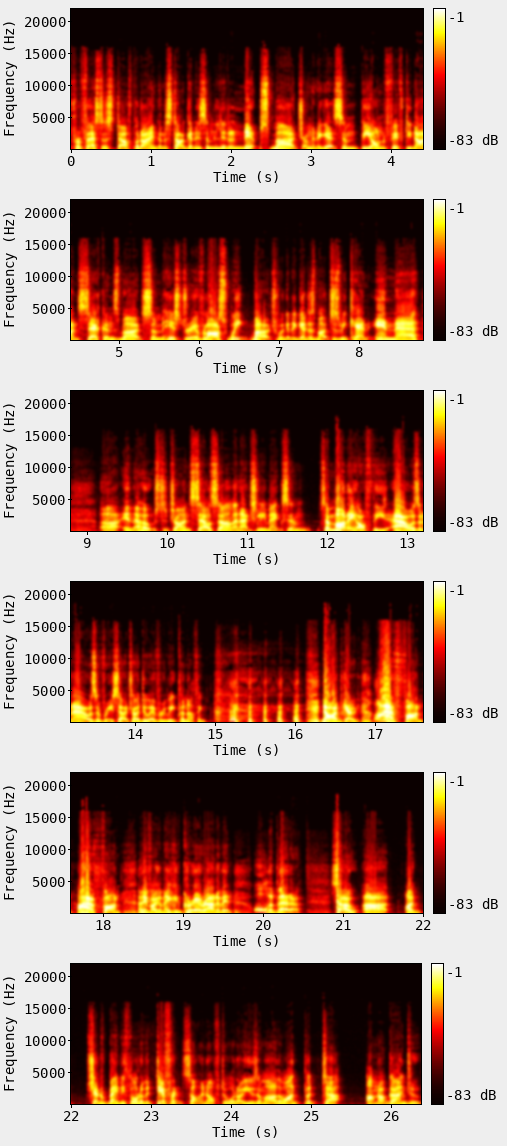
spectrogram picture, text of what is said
Professor stuff, but I'm going to start getting some Little Nips merch. I'm going to get some Beyond 59 Seconds merch, some History of Last Week merch. We're going to get as much as we can in there. Uh, in the hopes to try and sell some and actually make some some money off these hours and hours of research I do every week for nothing. no, I'm going. I have fun. I have fun, and if I can make a career out of it, all the better. So uh, I should have maybe thought of a different sign off to what I use on my other one, but uh, I'm not going to.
